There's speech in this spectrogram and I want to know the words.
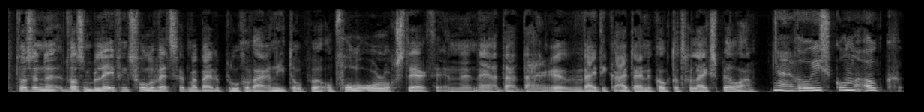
Het was een, het was een belevingsvolle wedstrijd, maar beide ploegen waren niet op, op volle oorlogsterkte. En nou ja, daar, daar wijd ik uiteindelijk ook dat gelijkspel aan. Ja, Ruiz kon ook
